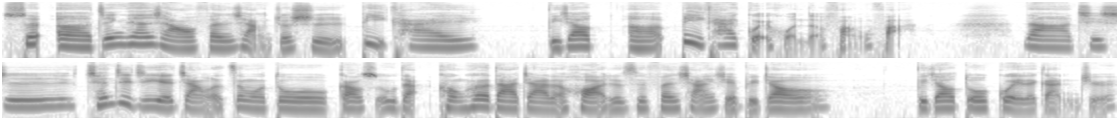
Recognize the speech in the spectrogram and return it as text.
虽呃，今天想要分享就是避开比较呃避开鬼魂的方法。那其实前几集也讲了这么多，告诉大恐吓大家的话，就是分享一些比较。比较多鬼的感觉，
